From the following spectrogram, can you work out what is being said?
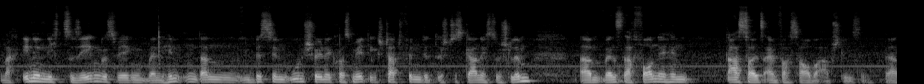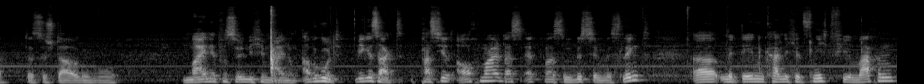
nach innen nicht zu sehen, deswegen, wenn hinten dann ein bisschen unschöne Kosmetik stattfindet, ist das gar nicht so schlimm. Ähm, wenn es nach vorne hin, da soll es einfach sauber abschließen. Ja, das ist da irgendwo meine persönliche Meinung. Aber gut, wie gesagt, passiert auch mal, dass etwas ein bisschen misslingt. Äh, mit denen kann ich jetzt nicht viel machen.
